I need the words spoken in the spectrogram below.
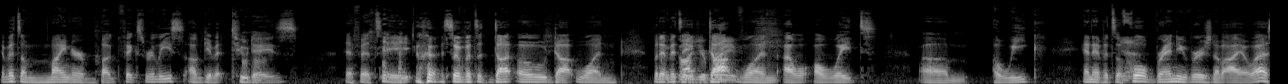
if it's a minor bug fix release, I'll give it 2 Uh-huh. days. If it's a so if it's a dot o dot one, but if it's God, a dot brave. one, I'll, I'll wait um, a week. And if it's a Yeah. full brand new version of iOS,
